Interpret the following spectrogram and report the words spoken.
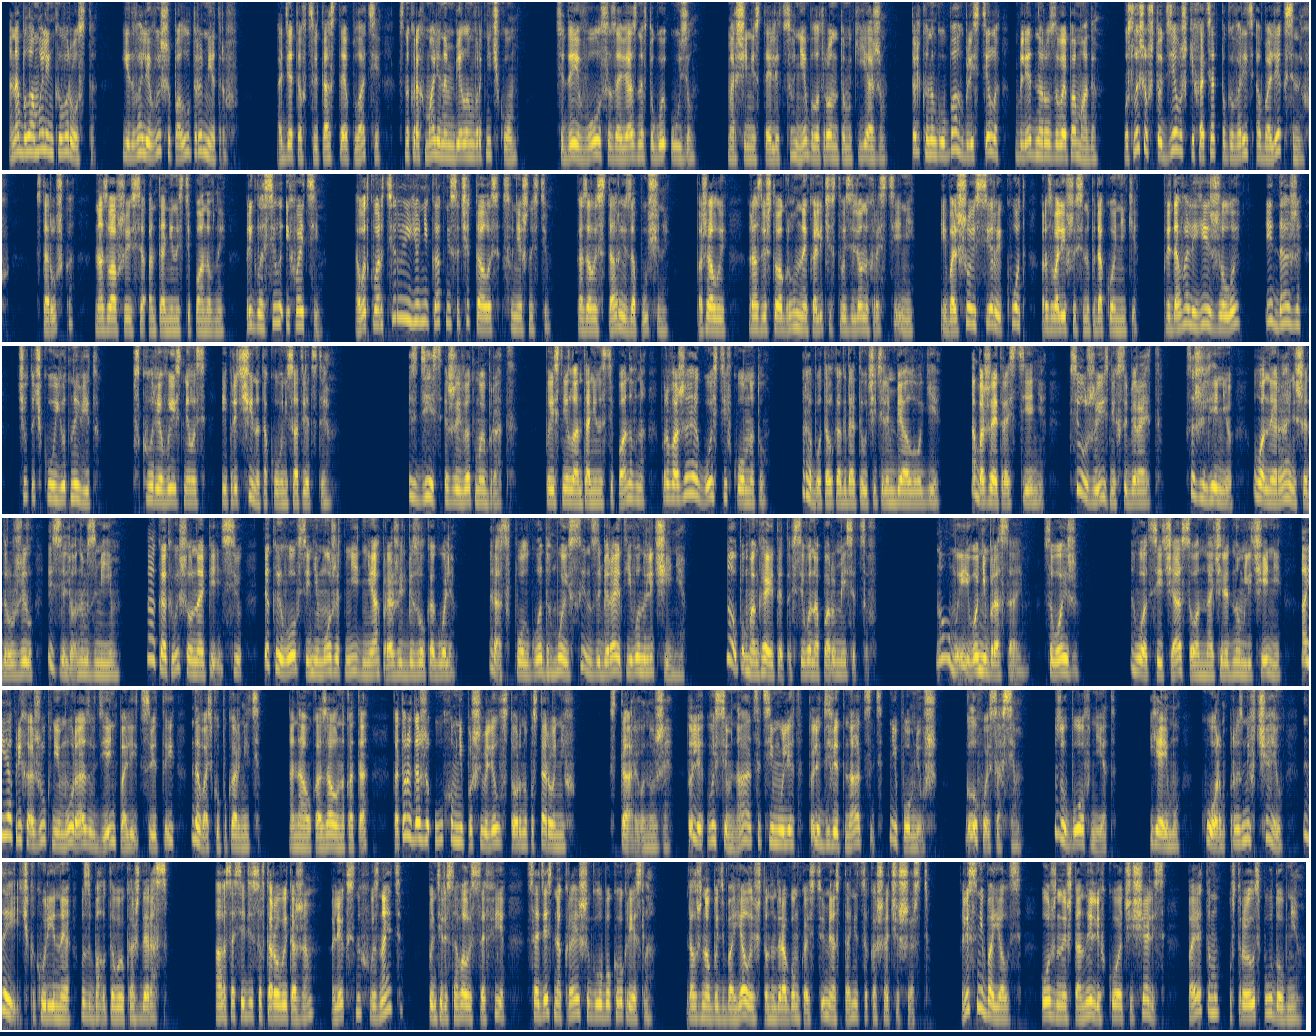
Она была маленького роста, едва ли выше полутора метров, одета в цветастое платье с накрахмаленным белым воротничком, седые волосы завязаны в тугой узел. Морщинистое лицо не было тронуто макияжем, только на губах блестела бледно-розовая помада. Услышав, что девушки хотят поговорить об Алексиных, старушка, назвавшаяся Антониной Степановной, пригласила их войти. А вот квартира ее никак не сочеталась с внешностью. Казалась старой и запущенной. Пожалуй, разве что огромное количество зеленых растений и большой серый кот, развалившийся на подоконнике, придавали ей жилой и даже чуточку уютный вид. Вскоре выяснилась и причина такого несоответствия. «Здесь живет мой брат», — пояснила Антонина Степановна, провожая гостей в комнату. Работал когда-то учителем биологии, обожает растения, всю жизнь их собирает. К сожалению, он и раньше дружил с зеленым змеем. А как вышел на пенсию, так и вовсе не может ни дня прожить без алкоголя. Раз в полгода мой сын забирает его на лечение. Но помогает это всего на пару месяцев. Но мы его не бросаем, свой же. Вот сейчас он на очередном лечении, а я прихожу к нему раз в день полить цветы, да Ваську покормить. Она указала на кота, который даже ухом не пошевелил в сторону посторонних. Старый он уже. То ли восемнадцать ему лет, то ли девятнадцать, не помню уж. Глухой совсем. Зубов нет. Я ему корм размягчаю, да яичко куриное взбалтываю каждый раз. А соседи со второго этажа, Лексиных, вы знаете? Поинтересовалась София, садясь на краешек глубокого кресла. Должно быть, боялась, что на дорогом костюме останется кошачья шерсть. Лиса не боялась. Кожаные штаны легко очищались, поэтому устроилась поудобнее.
